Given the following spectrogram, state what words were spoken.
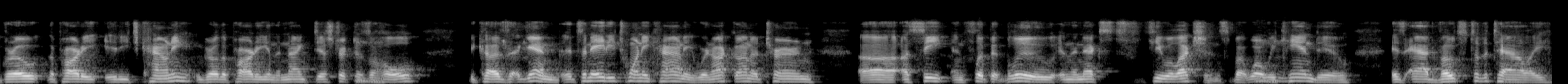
grow the party in each county and grow the party in the ninth district as a mm-hmm. whole. Because again, it's an 80-20 county. We're not going to turn uh, a seat and flip it blue in the next few elections. But what mm-hmm. we can do is add votes to the tally,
